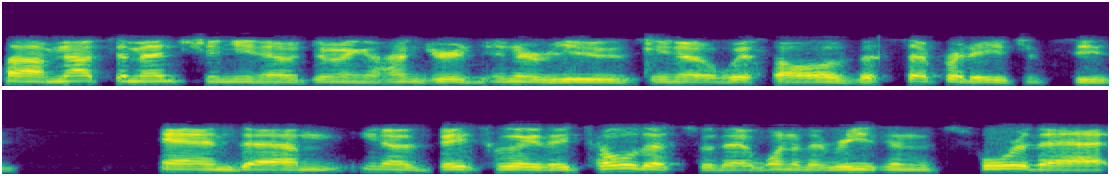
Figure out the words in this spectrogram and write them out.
um, not to mention, you know, doing 100 interviews, you know, with all of the separate agencies. And, um, you know, basically they told us that one of the reasons for that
